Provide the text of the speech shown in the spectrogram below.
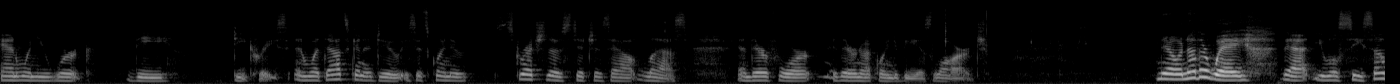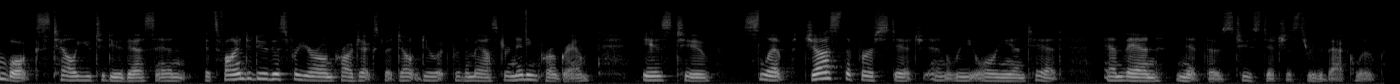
and when you work the decrease. And what that's going to do is it's going to stretch those stitches out less and therefore they're not going to be as large. Now another way that you will see some books tell you to do this, and it's fine to do this for your own projects, but don't do it for the Master Knitting Program, is to slip just the first stitch and reorient it, and then knit those two stitches through the back loop.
